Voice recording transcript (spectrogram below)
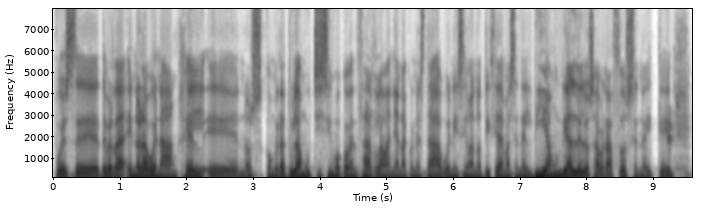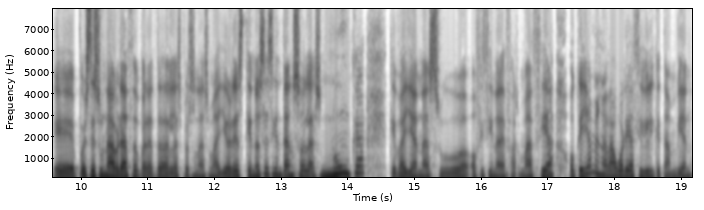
Pues eh, de verdad, enhorabuena Ángel. Eh, nos congratula muchísimo comenzar la mañana con esta buenísima noticia, además en el Día Mundial de los Abrazos, en el que eh, pues es un abrazo para todas las personas mayores, que no se sientan solas nunca, que vayan a su oficina de farmacia o que llamen a la Guardia Civil, que también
